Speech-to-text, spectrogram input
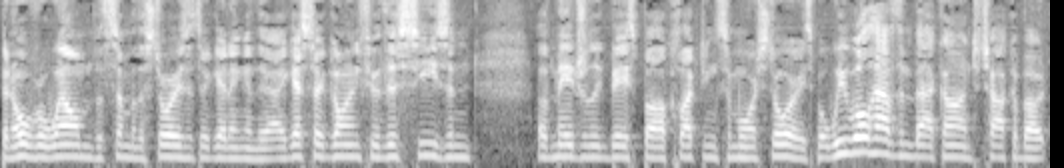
been overwhelmed with some of the stories that they're getting, and they're, I guess they're going through this season of Major League Baseball collecting some more stories. But we will have them back on to talk about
